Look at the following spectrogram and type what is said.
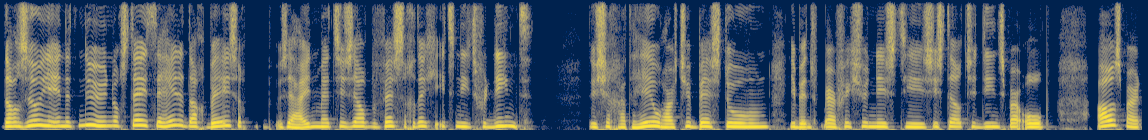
Dan zul je in het nu nog steeds de hele dag bezig zijn met jezelf bevestigen dat je iets niet verdient. Dus je gaat heel hard je best doen. Je bent perfectionistisch. Je stelt je dienstbaar op. Alles maar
